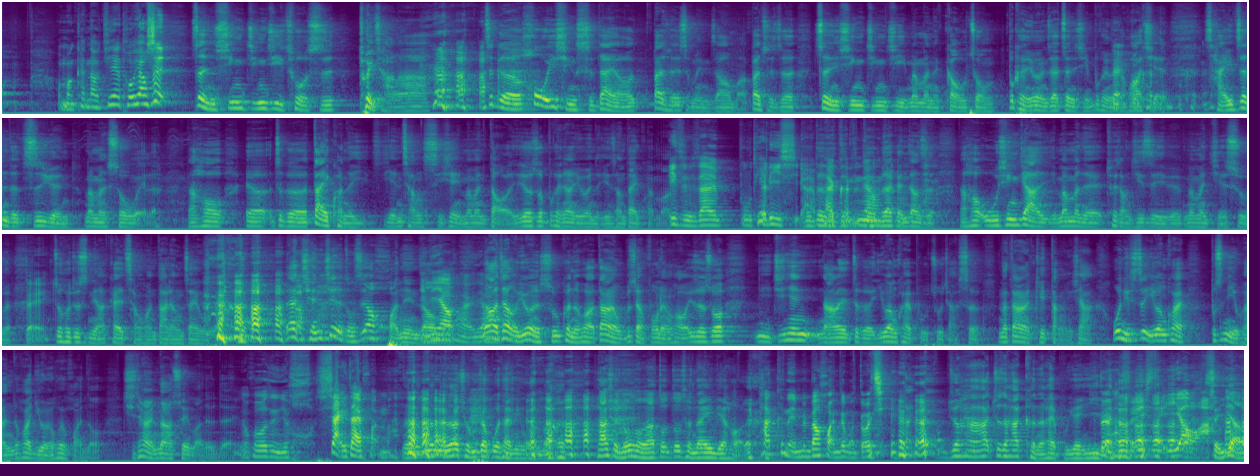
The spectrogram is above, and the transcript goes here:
我们看到今天的头条是振兴经济措施退场啦、啊。这个后疫情时代哦，伴随着什么你知道吗？伴随着振兴经济慢慢的告终，不可能永远在振兴，不可能永远在花钱，财政的资源慢慢收尾了。然后，呃，这个贷款的延长期限也慢慢到了，也就是说，不可能让永远的延长贷款嘛，一直在补贴利息啊，对对对，不太可能这样，不太可能这样子。然后，无薪假也慢慢的退场机制也慢慢结束了，对，最后就是你要开始偿还大量债务了。那钱借的总是要还的，你知道吗？然后这样永远纾困的话，当然我不是讲风凉话，我意思是说，你今天拿了这个一万块补助，假设，那当然可以挡一下。问题是这一万块不是你还的话，有人会还哦，其他人纳税嘛，对不对？或者你就下一代还嘛？难难道全部叫郭台铭还吗？他选总统，他多多承担一点好了。他可能也没办法还这么多钱，就他就是他可能还不愿意。对啊，谁谁要啊？谁要？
